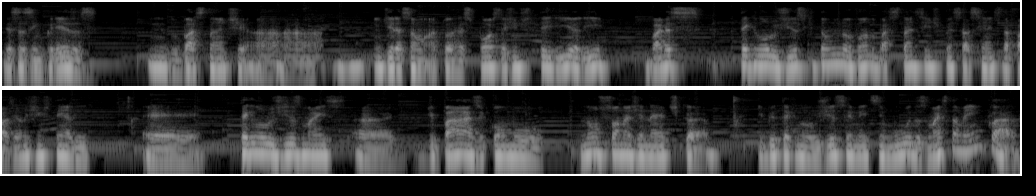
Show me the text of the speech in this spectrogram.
dessas empresas, indo bastante a, a, em direção à tua resposta, a gente teria ali várias tecnologias que estão inovando bastante. Se a gente pensar assim, antes da fazenda, a gente tem ali é, tecnologias mais uh, de base, como não só na genética e biotecnologia, sementes e mudas, mas também, claro,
